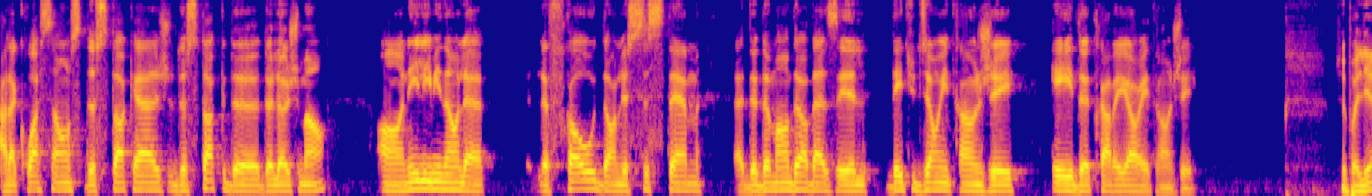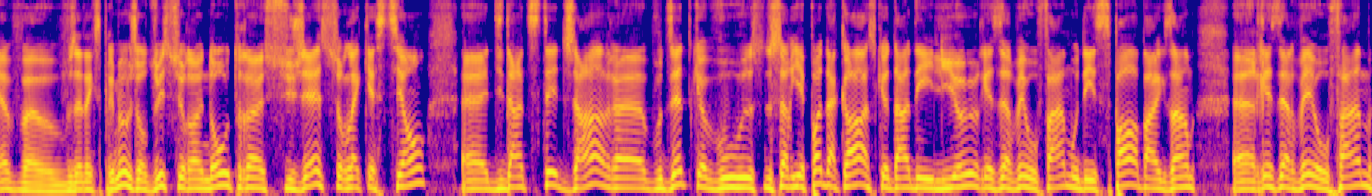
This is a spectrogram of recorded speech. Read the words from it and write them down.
à la croissance de stockage, de stock de, de logements, en éliminant la, le fraude dans le système euh, de demandeurs d'asile, d'étudiants étrangers et de travailleurs étrangers. M. Poliev, euh, vous êtes exprimé aujourd'hui sur un autre sujet, sur la question euh, d'identité de genre. Euh, vous dites que vous ne seriez pas d'accord à ce que dans des lieux réservés aux femmes ou des sports, par exemple, réservés aux femmes,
